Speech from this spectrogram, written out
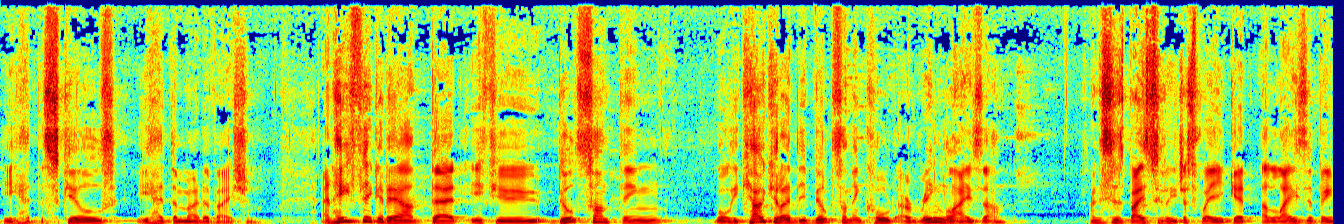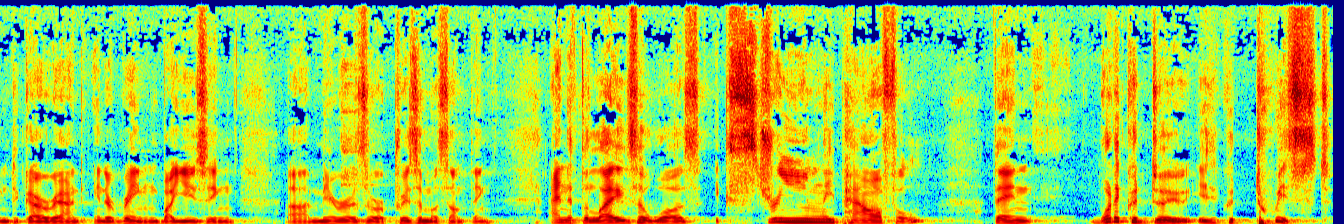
he had the skills, he had the motivation. And he figured out that if you built something, well, he calculated he built something called a ring laser. And this is basically just where you get a laser beam to go around in a ring by using uh, mirrors or a prism or something. And if the laser was extremely powerful, then what it could do is it could twist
